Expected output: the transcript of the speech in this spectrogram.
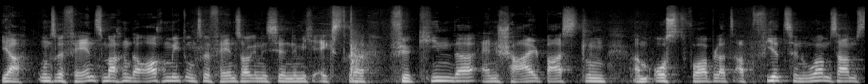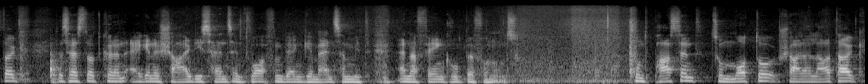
Ja, unsere Fans machen da auch mit. Unsere Fans organisieren nämlich extra für Kinder ein Schal basteln am Ostvorplatz ab 14 Uhr am Samstag. Das heißt, dort können eigene Schaldesigns entworfen werden, gemeinsam mit einer Fangruppe von uns. Und passend zum Motto Schalalatag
